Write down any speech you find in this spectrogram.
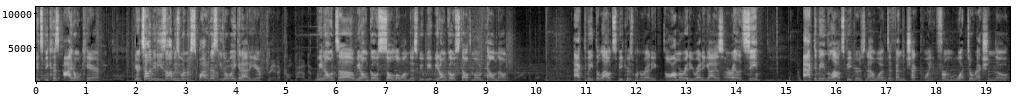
It's because I don't care. You're telling me these zombies wouldn't have spotted us either way? Get out of here. We don't, uh, we don't go solo on this. We, we, we don't go stealth mode. Hell no. Activate the loudspeakers when ready. Oh, I'm already ready, guys. Alright, let's see. Activating the loudspeakers. Now what? Defend the checkpoint. From what direction, though?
